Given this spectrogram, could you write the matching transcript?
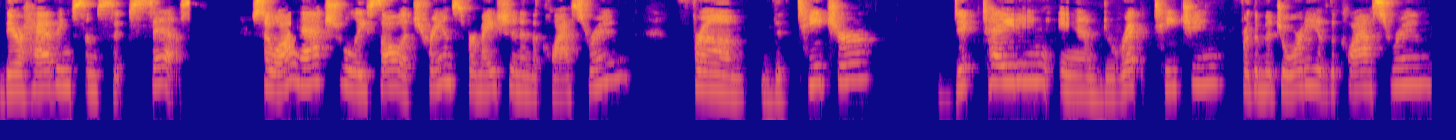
they're having some success. So I actually saw a transformation in the classroom from the teacher dictating and direct teaching for the majority of the classroom.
